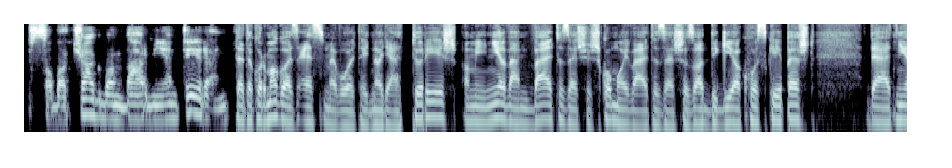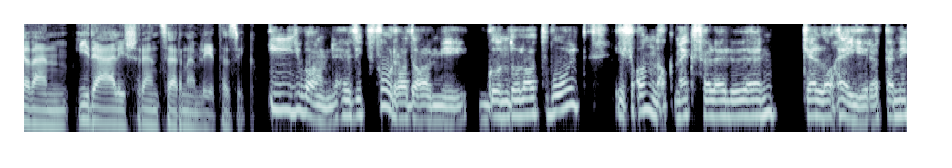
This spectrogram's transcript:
szabadságban bármilyen téren? Tehát akkor maga az eszme volt egy nagy áttörés, ami nyilván változás és komoly változás az addigiakhoz képest, de hát nyilván ideális rendszer nem létezik. Így van, ez egy forradalmi gondolat volt, és annak megfelelően kell a helyére tenni.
